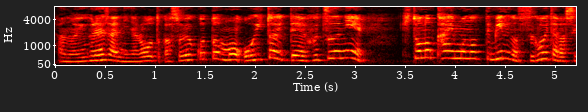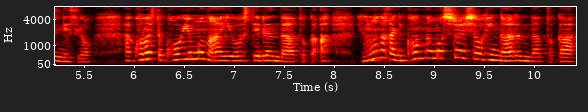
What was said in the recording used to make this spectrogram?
あの、インフルエンサーになろうとかそういうことも置いといて、普通に、人の買い物って見るのすごい楽しいんですよ。あ、この人こういうもの愛用してるんだとか、あ、世の中にこんな面白い商品があるんだとか、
